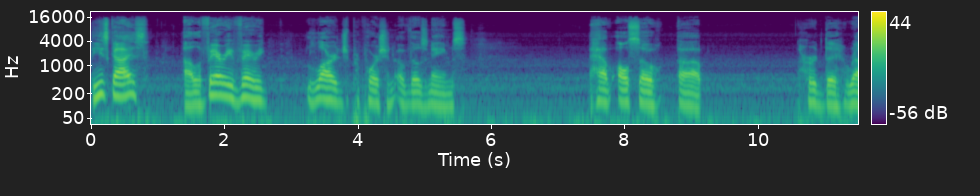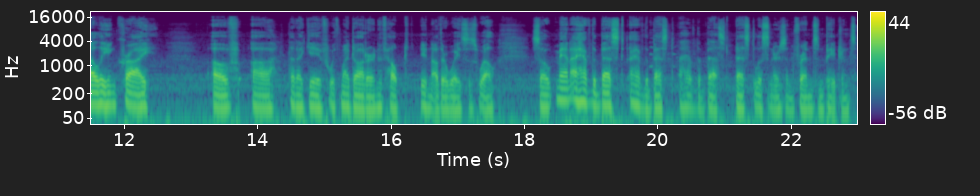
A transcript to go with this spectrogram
These guys, a very, very large proportion of those names have also uh, heard the rallying cry of uh, that I gave with my daughter and have helped in other ways as well. So, man, I have the best, I have the best, I have the best, best listeners and friends and patrons.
